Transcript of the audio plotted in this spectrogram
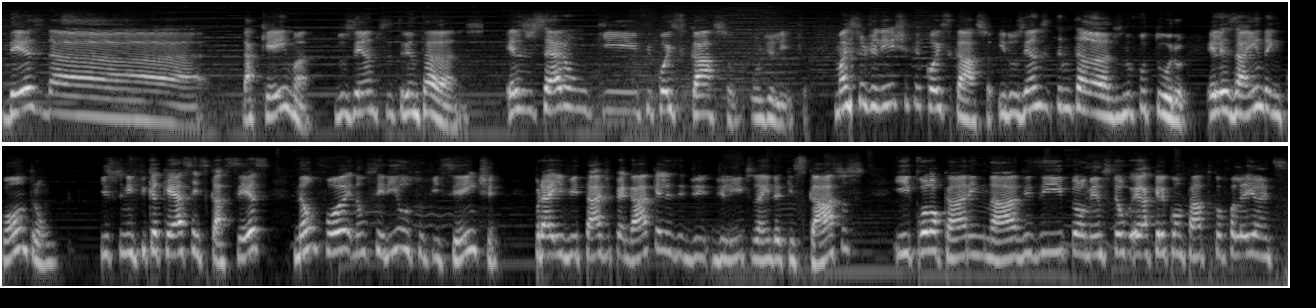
desde a da queima 230 anos. Eles disseram que ficou escasso o de lítio. Mas se o de lixo ficou escasso e 230 anos no futuro eles ainda encontram, isso significa que essa escassez não foi, não seria o suficiente para evitar de pegar aqueles de, de lítios ainda que escassos e colocar em naves e pelo menos ter aquele contato que eu falei antes.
